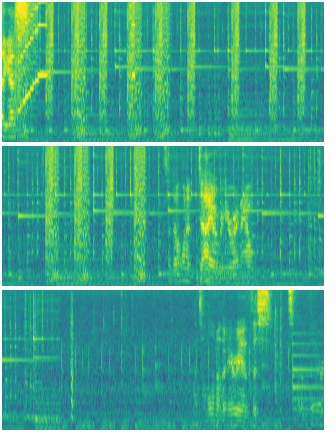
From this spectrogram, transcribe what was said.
I guess. So I don't want to die over here right now. That's a whole other area of this spot over there.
